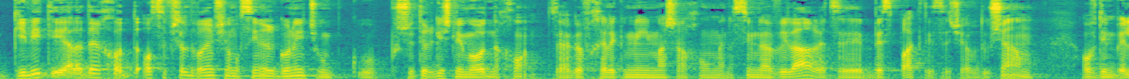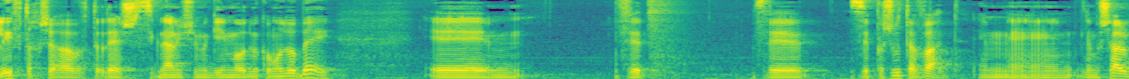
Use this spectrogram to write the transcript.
וגיליתי על הדרך עוד אוסף של דברים שהם עושים ארגונית, שהוא הוא פשוט הרגיש לי מאוד נכון. זה אגב חלק ממה שאנחנו מנסים להביא לארץ, זה best practices שעבדו שם, עובדים בליפט עכשיו, אתה יודע, יש סיגנלים שמגיעים מעוד מקומות בביי. ו, וזה פשוט עבד. הם אה, למשל,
